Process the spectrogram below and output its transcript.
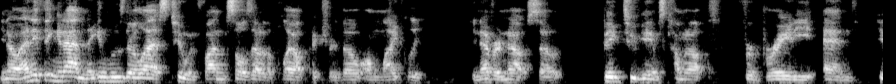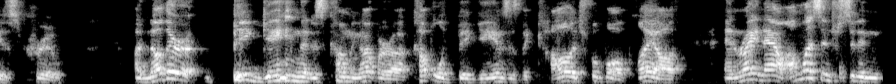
you know anything can happen. They can lose their last two and find themselves out of the playoff picture, though unlikely. You never know. So big two games coming up for Brady and his crew. Another big game that is coming up, or a couple of big games, is the college football playoff. And right now, I'm less interested in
